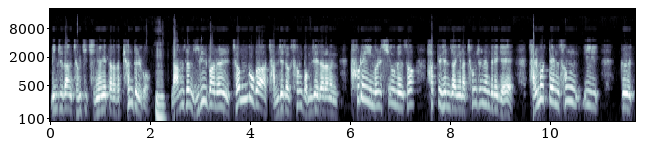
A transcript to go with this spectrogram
민주당 정치 진영에 따라서 편들고 음. 남성 일반을 전부가 잠재적 성범죄자라는 프레임을 씌우면서 학교 현장이나 청소년들에게 잘못된 성, 이, 그,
